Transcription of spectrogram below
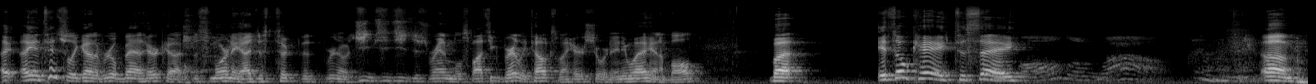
I, I, intentionally got a real bad haircut this morning. I just took the, you know, just random little spots. You can barely tell because my hair's short anyway and I'm bald. But it's okay to say. Oh, wow. um,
